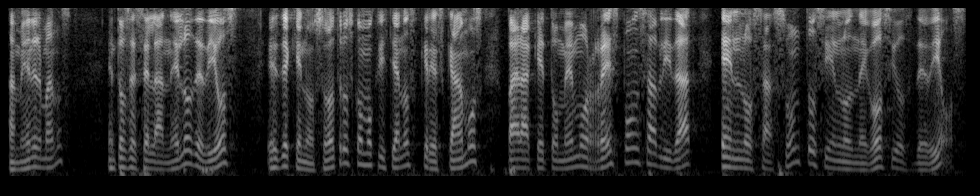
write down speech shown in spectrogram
Amén, hermanos. Entonces el anhelo de Dios es de que nosotros como cristianos crezcamos para que tomemos responsabilidad en los asuntos y en los negocios de Dios.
